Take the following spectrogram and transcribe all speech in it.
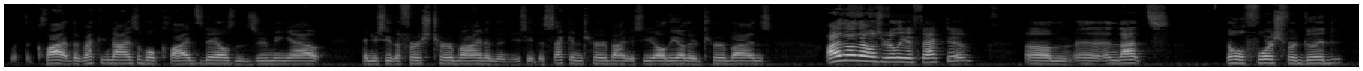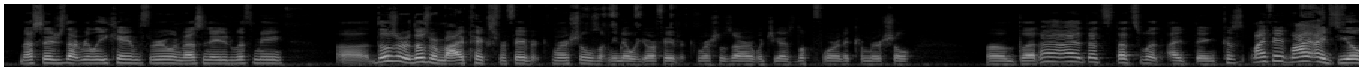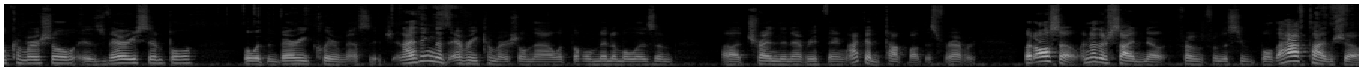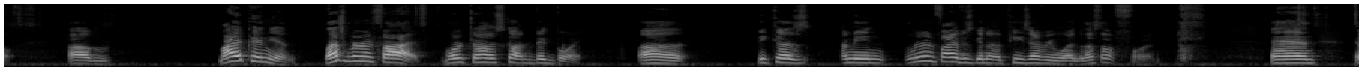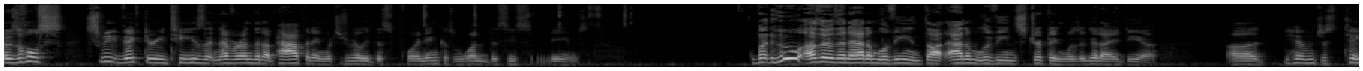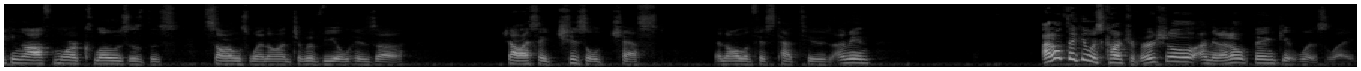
with the Clyde, the recognizable Clydesdales and zooming out and you see the first turbine and then you see the second turbine, you see all the other turbines. I thought that was really effective. Um, and that's the whole force for good message that really came through and resonated with me. Uh, those are those were my picks for favorite commercials. Let me know what your favorite commercials are, what you guys look for in a commercial. Um, but uh, that's that's what I think because my fav- my ideal commercial is very simple, but with a very clear message. And I think that's every commercial now with the whole minimalism uh, trend and everything. I could talk about this forever. But also, another side note from, from the Super Bowl, the halftime show. Um, my opinion, less Maroon 5, more Travis Scott and Big Boi. Uh, because, I mean, Maroon 5 is going to appease everyone, but that's not fun. And there was a whole s- sweet victory tease that never ended up happening, which is really disappointing because we wanted to see some memes. But who other than Adam Levine thought Adam Levine stripping was a good idea? Uh, him just taking off more clothes as the songs went on to reveal his, uh, shall I say, chiseled chest and all of his tattoos. I mean, I don't think it was controversial. I mean, I don't think it was like,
